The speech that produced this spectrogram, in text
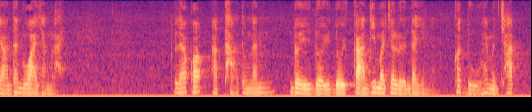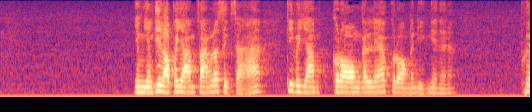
จารย์ท่านว่าอย่างไร แล้วก็อัฏฐะตรงนั้นโดยโดยโดยการที่มาเจริญได้อย่างไงก็ดูให้มันชัด อย่างอย่างที่เราพยายามฟังแล้วศึกษาที่พยายามกรองกันแล้วกรองกันอีกเนี่ยนะนะ เพื่อ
